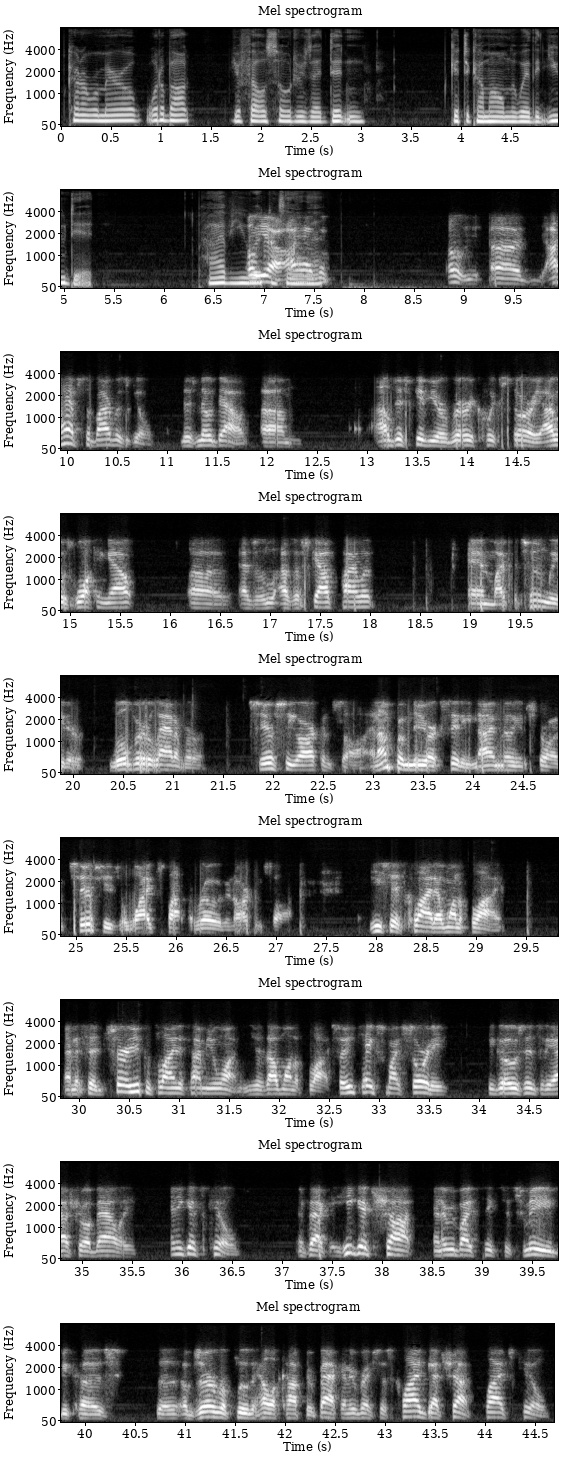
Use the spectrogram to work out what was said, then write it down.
Colonel Romero, what about your fellow soldiers that didn't get to come home the way that you did? How have you? Oh yeah, I have. that? A, oh, uh, I have survivor's guilt. There's no doubt. Um, I'll just give you a very quick story. I was walking out uh, as, a, as a scout pilot, and my platoon leader, Wilbur Latimer, Searcy, Arkansas, and I'm from New York City, nine million strong. Searcy is a wide spot in the road in Arkansas. He says, Clyde, I want to fly. And I said, Sir, you can fly anytime you want. He says, I want to fly. So he takes my sortie, he goes into the A Shau Valley, and he gets killed. In fact, he gets shot, and everybody thinks it's me because the observer flew the helicopter back, and everybody says, Clyde got shot, Clyde's killed.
